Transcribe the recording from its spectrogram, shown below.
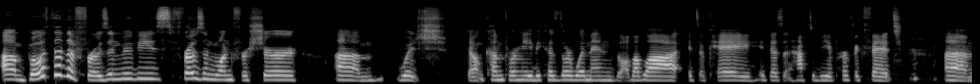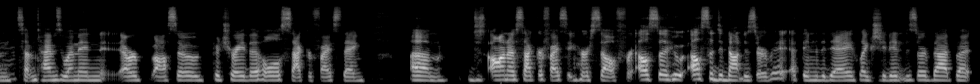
Um, both of the Frozen movies, Frozen one for sure, um, which don't come for me because they're women. Blah blah blah. It's okay. It doesn't have to be a perfect fit. Um, sometimes women are also portray the whole sacrifice thing. Um, just Anna sacrificing herself for Elsa, who Elsa did not deserve it at the end of the day. Like she didn't deserve that, but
